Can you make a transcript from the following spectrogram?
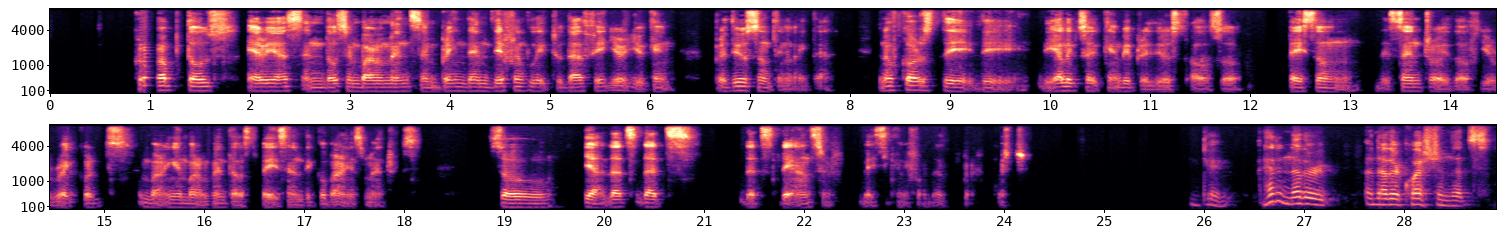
crop those areas and those environments and bring them differently to that figure, you can produce something like that. And of course, the, the, the ellipsoid can be produced also based on the centroid of your records, environmental space, and the covariance matrix. So yeah, that's that's that's the answer basically for that question. Okay, I had another another question that's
